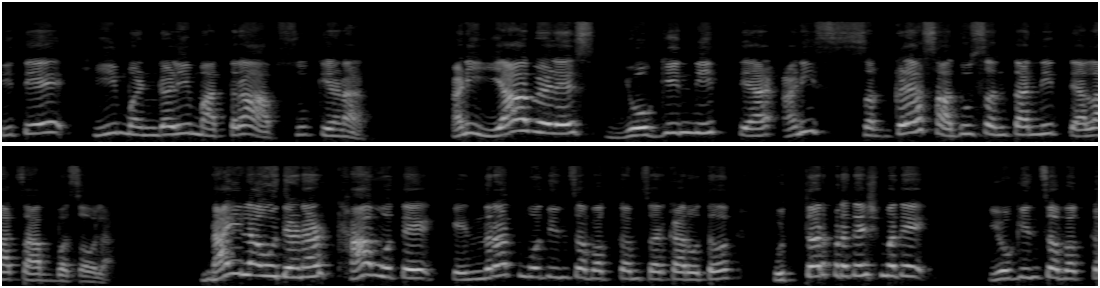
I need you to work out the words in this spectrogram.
तिथे ही मंडळी मात्र आपसूक येणार. आणि या वेळेस योगींनी त्या आणि सगळ्या साधू संतांनी त्याला चाप बसवला. नाही लावू देणार ठाम होते. केंद्रात मोदींचं भक्कम सरकार होतं. उत्तर प्रदेशमध्ये योगींचं भक्क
